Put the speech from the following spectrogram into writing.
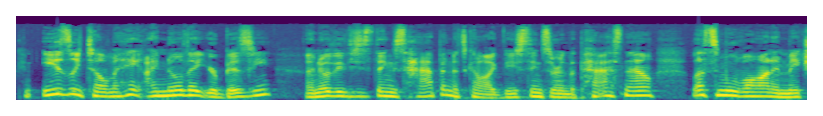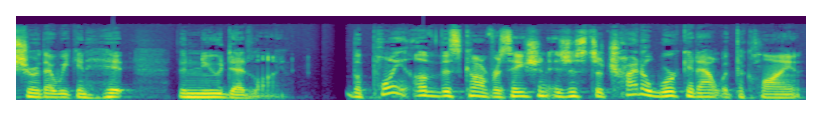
You can easily tell them, hey, I know that you're busy. I know that these things happen. It's kind of like these things are in the past now. Let's move on and make sure that we can hit the new deadline. The point of this conversation is just to try to work it out with the client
